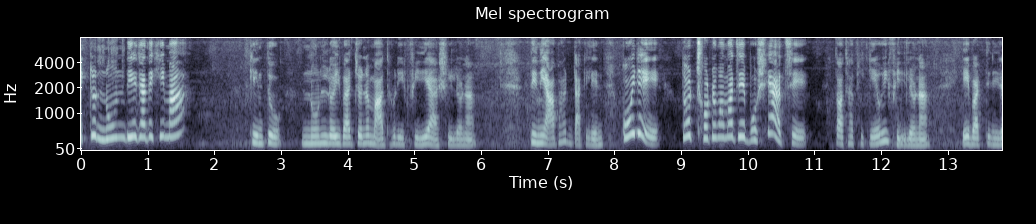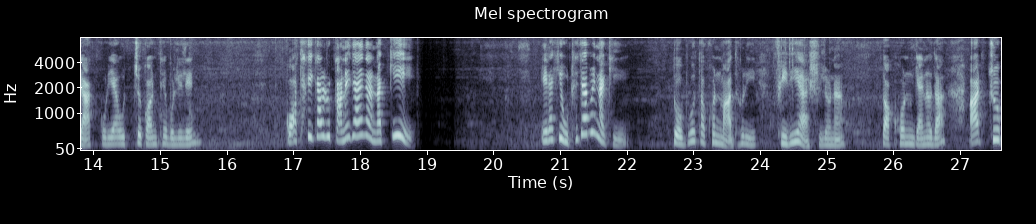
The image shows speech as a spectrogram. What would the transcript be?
একটু নুন দিয়ে যা দেখি মা। কিন্তু নুন লইবার জন্য মাধুরী ফিরিয়া আসিল না। তিনি আবার ডাকিলেন, কই রে, তোর ছোট মামা যে বসে আছে? তথাপি কেউই ফিরিল না। এবার তিনি রাগ করিয়া উচ্চ কণ্ঠে বলিলেন, কথা কি কারোর কানে যায় না না কি? এরা কি উঠে যাবে নাকি? তবুও তখন মাধুরী ফিরিয়া আসিল না। তখন জ্ঞানদা আর চুপ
